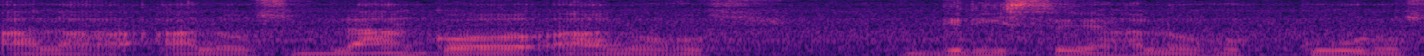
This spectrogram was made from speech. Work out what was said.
a los blancos, a los grises, a los oscuros,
